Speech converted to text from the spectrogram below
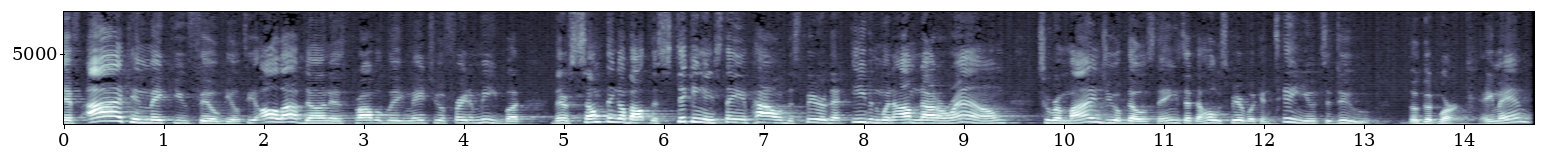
If I can make you feel guilty, all I've done is probably made you afraid of me. But there's something about the sticking and staying power of the Spirit that even when I'm not around to remind you of those things, that the Holy Spirit will continue to do the good work. Amen?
